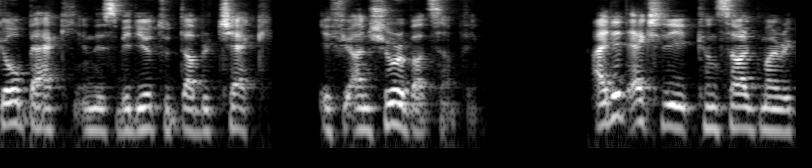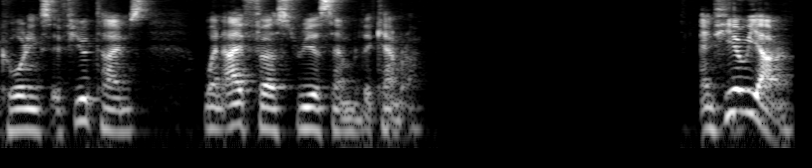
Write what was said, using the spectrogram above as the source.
go back in this video to double check if you're unsure about something. I did actually consult my recordings a few times when I first reassembled the camera. And here we are.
